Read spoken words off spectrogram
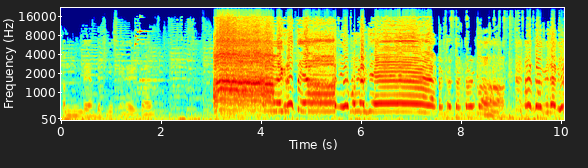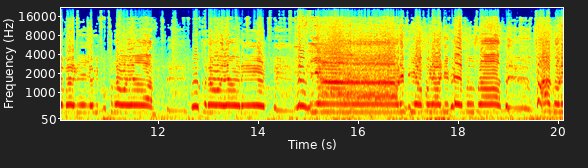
떴는데 한대 튀겠습니다 일단 아! 왜 그랬대요! 미어봉형님! 떨떨떨 떨마. 안 됩니다, 미어봉형님. 여기 부끄러워요. 부끄러워요, 우리. 여기야! 우리 미어봉형님 뱀풍선 파고리!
